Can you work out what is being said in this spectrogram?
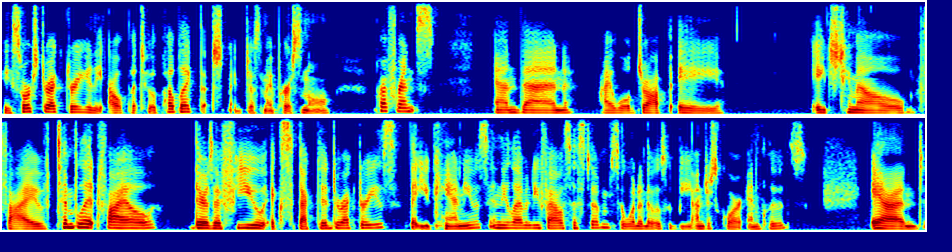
a source directory and the output to a public. That's just my, just my personal preference. And then I will drop a HTML5 template file. There's a few expected directories that you can use in the Eleventy file system. So one of those would be underscore includes. And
